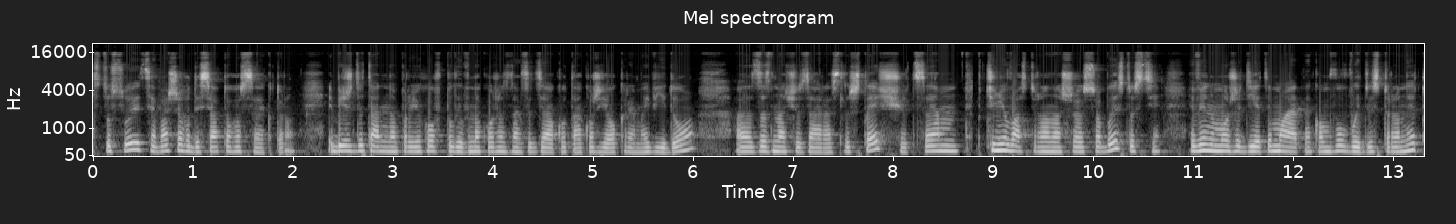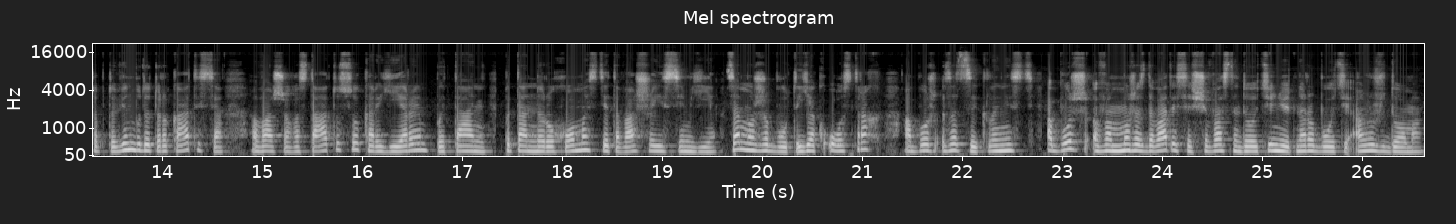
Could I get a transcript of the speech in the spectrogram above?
стосується вашого 10-го сектору. Більш детально про його вплив на кожен знак зодіаку також є окреме відео. Е, Зазначу зараз лише те, що це тіньова сторона нашої особистості. Він може діяти маятником в обидві сторони, тобто він буде торкатися вашого статусу, кар'єри, питань, питань нерухомості та вашої сім'ї. Це може бути як острах, або ж зацикленість, або ж вам може здаватися, що вас недооцінюють на роботі, або ж вдома.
